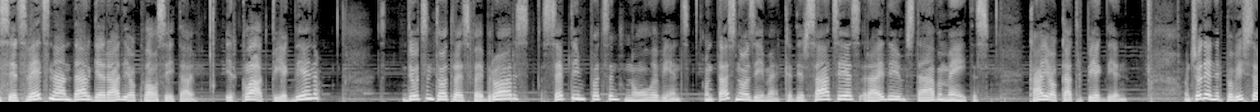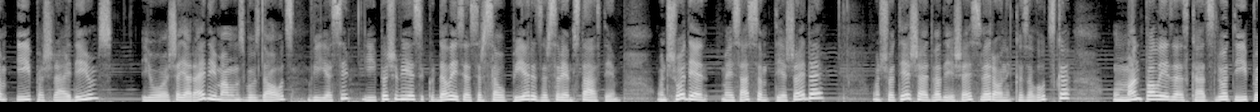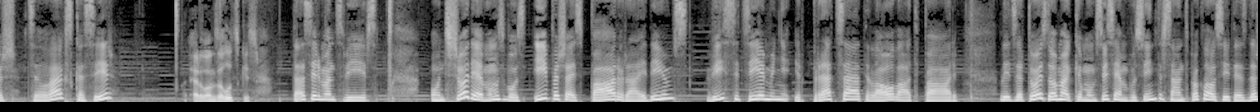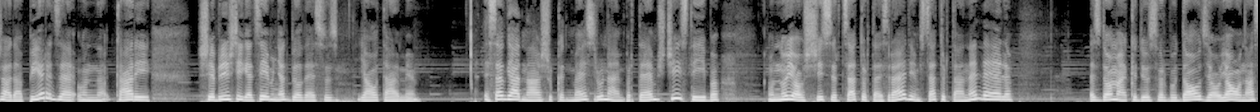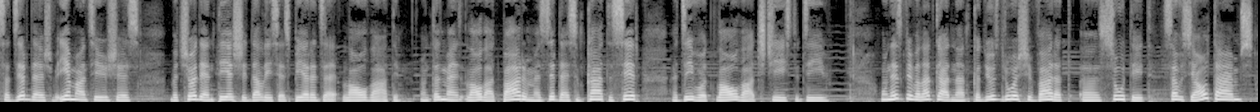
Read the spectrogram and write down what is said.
Esiet sveicināti, darbie radio klausītāji! Ir klāta piekdiena, 22. februāris, 17.01. Un tas nozīmē, ka ir sācies raidījums tēva meitas, kā jau katru piekdienu. Un šodien ir pavisam īpašs raidījums, jo šajā raidījumā mums būs daudz viesi, īpaši viesi, kur dalīsies ar savu pieredzi, ar saviem stāstiem. Un šodien mēs esam tiešraidē un šo tiešādi vadīšu es, Veronika Zalucka, un man palīdzēs kāds ļoti īpašs cilvēks, kas ir Erlons Zaluckis. Tas ir mans vīrs. Un šodien mums būs īpašais pāru raidījums. Visi ciemiņi ir precēti, laulāti pāri. Līdz ar to es domāju, ka mums visiem būs interesanti paklausīties dažādā pieredzē, un kā arī šie brīnišķīgie ciemiņi atbildēs uz jautājumiem. Es atgādināšu, kad mēs runājam par tēmu šķīstība, un nu jau šis ir ceturtais raidījums, ceturtā nedēļa. Es domāju, ka jūs varbūt daudz jau jaunu esat dzirdējuši, iemācījušies, bet šodien tieši dalīsies pieredzē laulāti. Un tad mēs laulāti pāri un mēs dzirdēsim, kā tas ir dzīvot laulāti šķīstu dzīvi. Un es gribu vēl atgādināt, ka jūs droši varat uh, sūtīt savus jautājumus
